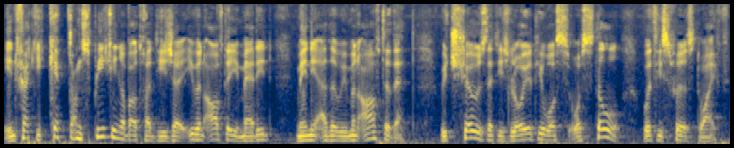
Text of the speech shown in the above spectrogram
In fact, he kept on speaking about Khadija even after he married many other women after that, which shows that his loyalty was, was still with his first wife.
